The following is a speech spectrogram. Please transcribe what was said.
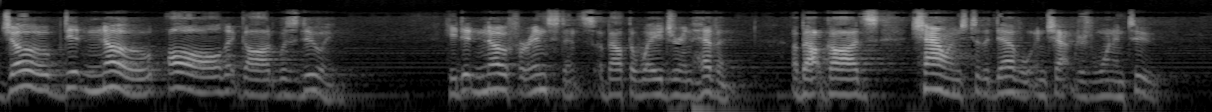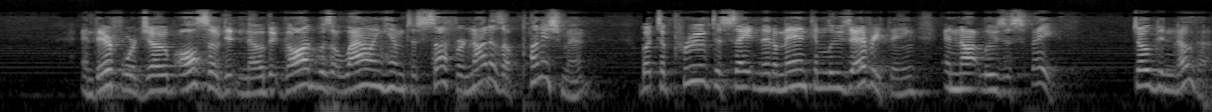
Job didn't know all that God was doing. He didn't know, for instance, about the wager in heaven, about God's challenge to the devil in chapters 1 and 2. And therefore, Job also didn't know that God was allowing him to suffer not as a punishment, but to prove to Satan that a man can lose everything and not lose his faith. Job didn't know that.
